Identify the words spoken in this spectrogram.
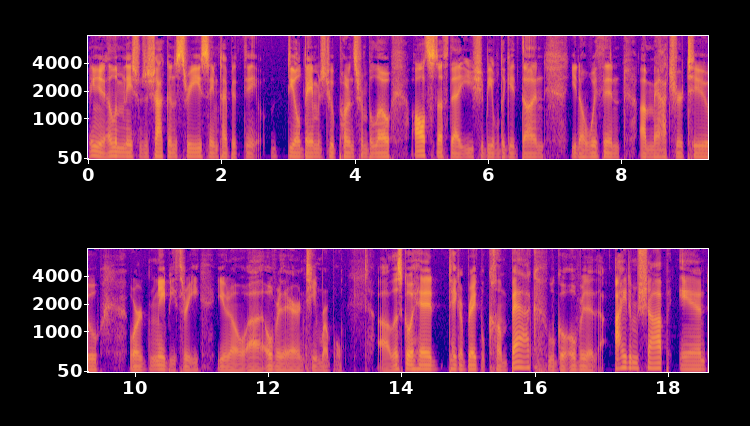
you know eliminations of shotguns three same type of thing deal damage to opponents from below all stuff that you should be able to get done you know within a match or two or maybe three you know uh, over there in team rumble. Uh, let's go ahead take a break. We'll come back. We'll go over the item shop and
